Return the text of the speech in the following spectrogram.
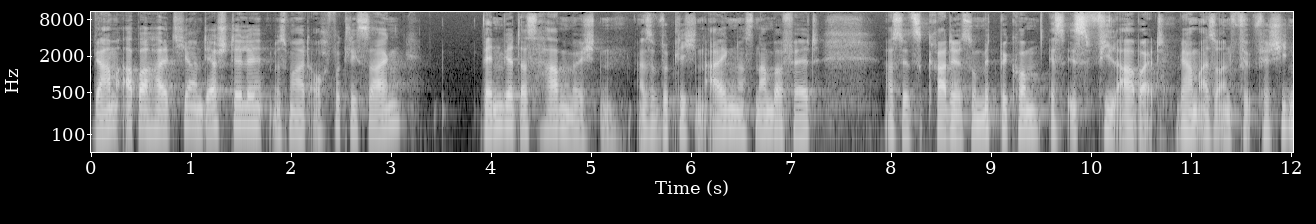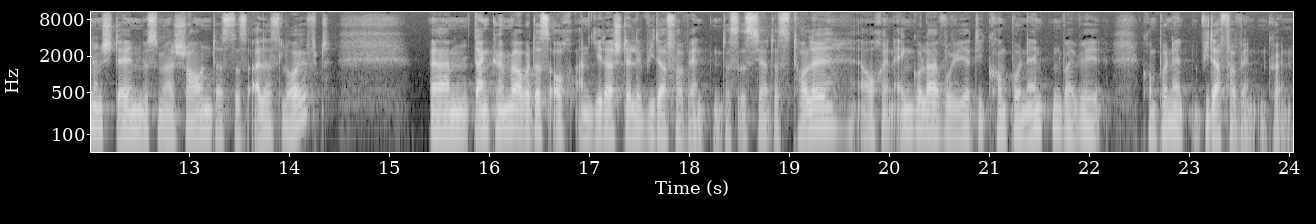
Wir haben aber halt hier an der Stelle, müssen wir halt auch wirklich sagen, wenn wir das haben möchten, also wirklich ein eigenes Numberfeld, hast du jetzt gerade so mitbekommen, es ist viel Arbeit. Wir haben also an verschiedenen Stellen müssen wir schauen, dass das alles läuft. Ähm, dann können wir aber das auch an jeder Stelle wiederverwenden. Das ist ja das Tolle, auch in Angular, wo wir die Komponenten, weil wir Komponenten wiederverwenden können.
